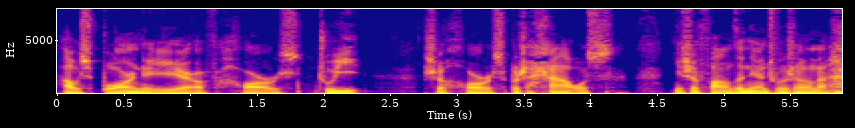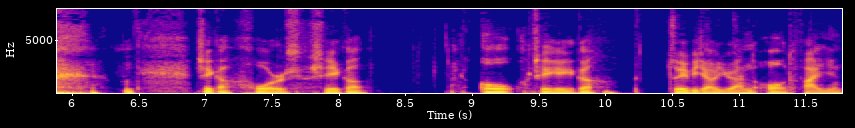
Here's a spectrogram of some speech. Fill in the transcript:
？I was born in the year of horse，注意是 horse 不是 house，你是房子年出生的。这个 horse 是一个。O 这一个嘴比较圆的 o 的发音，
